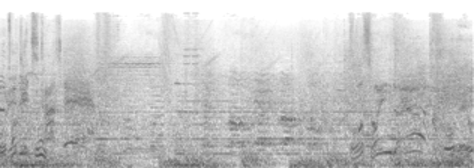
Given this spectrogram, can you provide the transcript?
る。時つかせ遅いんだよ。これは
